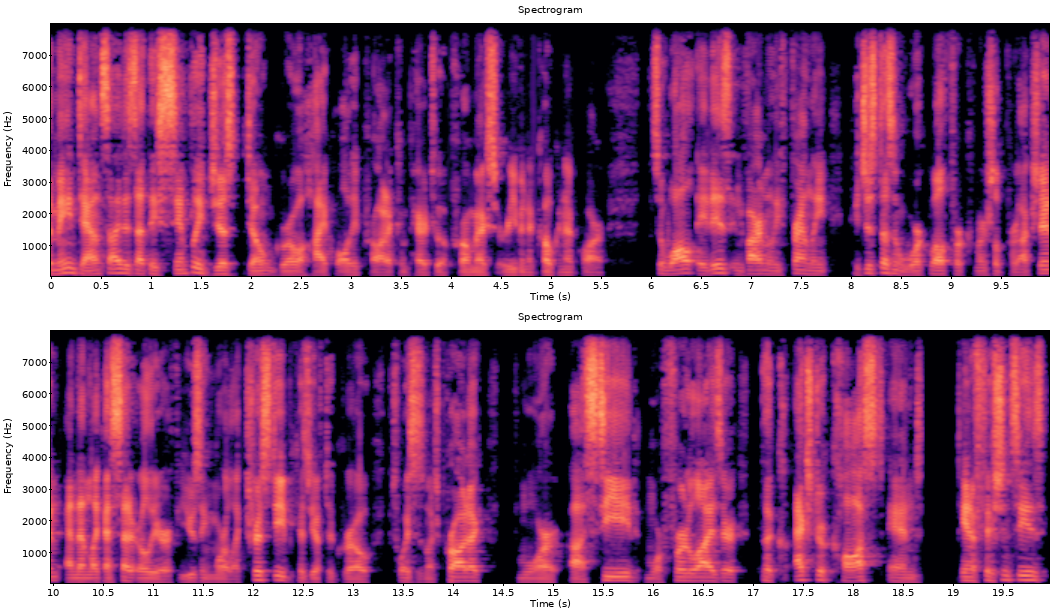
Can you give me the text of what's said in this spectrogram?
The main downside is that they simply just don't grow a high quality product compared to a ProMix or even a coconut coir. So while it is environmentally friendly, it just doesn't work well for commercial production. And then, like I said earlier, if you're using more electricity because you have to grow twice as much product, more uh, seed, more fertilizer, the extra cost and inefficiencies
